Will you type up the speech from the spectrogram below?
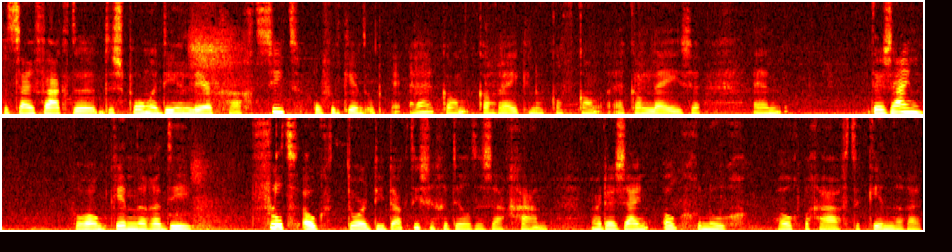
dat zijn vaak de, de sprongen die een leerkracht ziet of een kind op, kan, kan rekenen, kan, kan, kan lezen. En er zijn gewoon kinderen die vlot ook door didactische gedeelte gaan. Maar er zijn ook genoeg hoogbegaafde kinderen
